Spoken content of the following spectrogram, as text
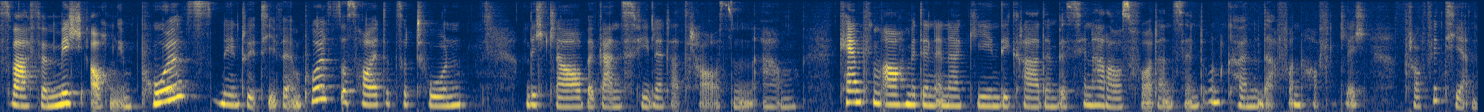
Es war für mich auch ein Impuls, ein intuitiver Impuls, das heute zu tun. Und ich glaube, ganz viele da draußen ähm, kämpfen auch mit den Energien, die gerade ein bisschen herausfordernd sind und können davon hoffentlich profitieren.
